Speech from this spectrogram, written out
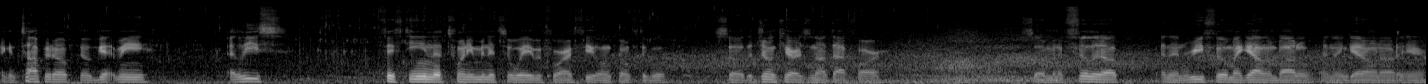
I can top it up. They'll get me at least 15 to 20 minutes away before I feel uncomfortable. So the junkyard's not that far. So I'm gonna fill it up and then refill my gallon bottle and then get on out of here.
